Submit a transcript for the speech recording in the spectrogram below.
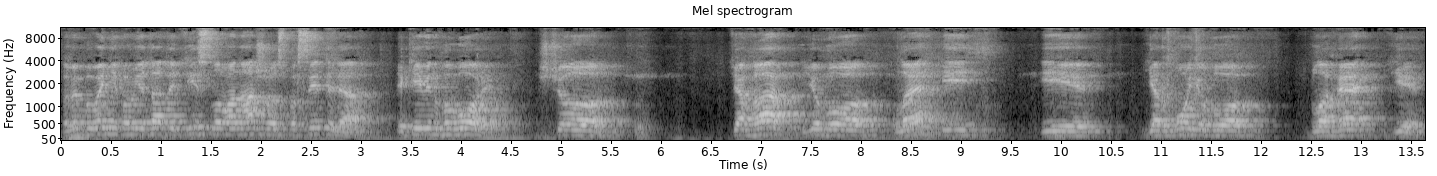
то ми повинні пам'ятати ті слова нашого Спасителя, які він говорить, що тягар його легкий і ярмо його благе є.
